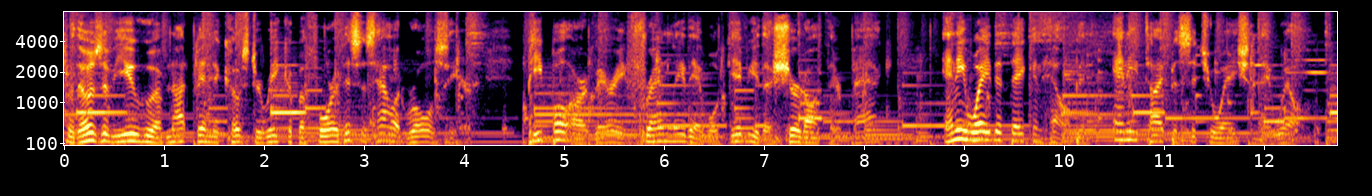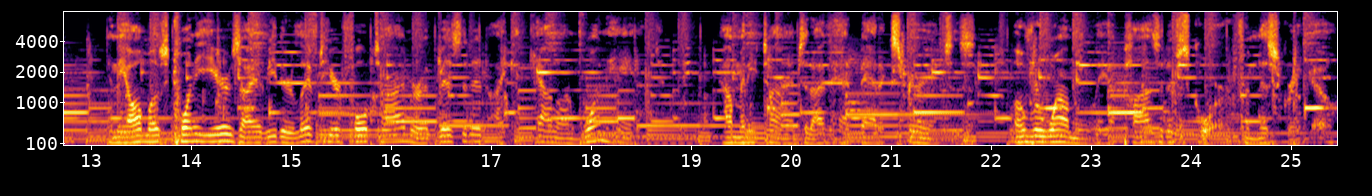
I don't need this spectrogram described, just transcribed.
For those of you who have not been to Costa Rica before, this is how it rolls here. People are very friendly. They will give you the shirt off their back. Any way that they can help in any type of situation, they will. In the almost 20 years I have either lived here full time or have visited, I can count on one hand how many times that I've had bad experiences. Overwhelmingly a positive score from this gringo.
